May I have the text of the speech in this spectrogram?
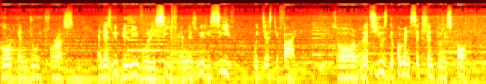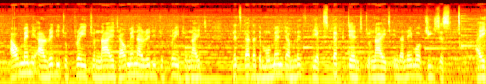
God can do it for us. And as we believe, we receive. And as we receive, we testify. So let's use the comment section to respond. How many are ready to pray tonight? How many are ready to pray tonight? Let's gather the momentum. Let's be expectant tonight in the name of Jesus. I,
